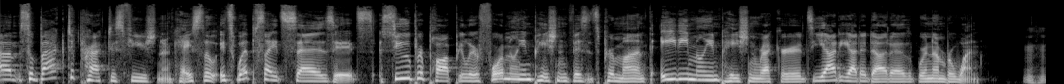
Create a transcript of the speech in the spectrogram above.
Um, so back to Practice Fusion. Okay. So its website says it's super popular, 4 million patient visits per month, 80 million patient records, yada, yada, yada. We're number one. Mm-hmm.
